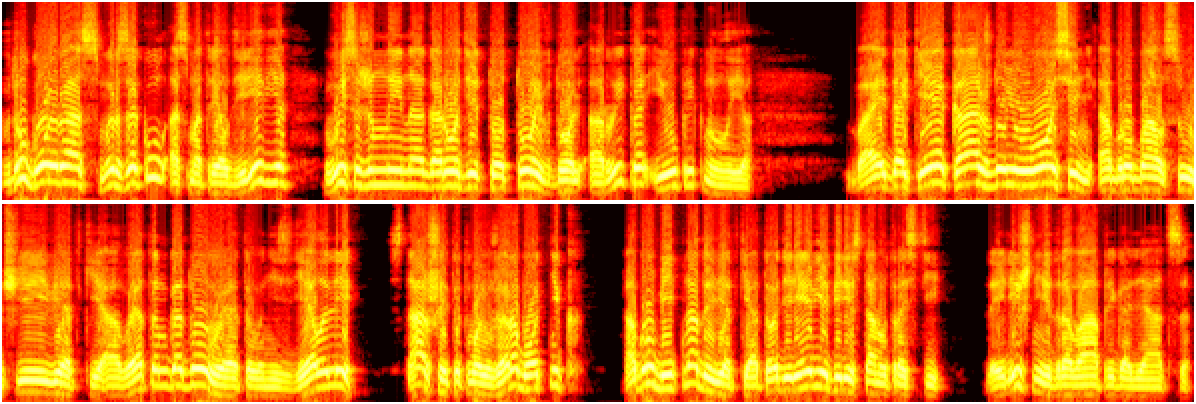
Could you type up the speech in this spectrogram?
В другой раз Мырзакул осмотрел деревья, высаженные на огороде то той вдоль арыка, и упрекнул ее. «Байдаке каждую осень обрубал сучья и ветки, а в этом году вы этого не сделали. Старший ты твой уже работник. Обрубить надо ветки, а то деревья перестанут расти, да и лишние дрова пригодятся»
